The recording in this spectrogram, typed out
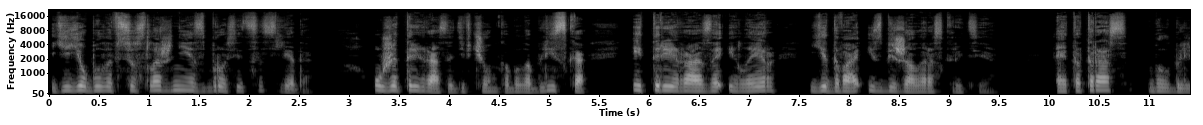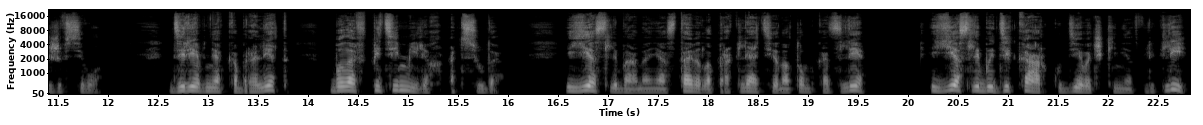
Ее было все сложнее сбросить со следа. Уже три раза девчонка была близко, и три раза Илэйр едва избежала раскрытия. Этот раз был ближе всего. Деревня Кабралет была в пяти милях отсюда. Если бы она не оставила проклятие на том козле, если бы дикарку девочки не отвлекли,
